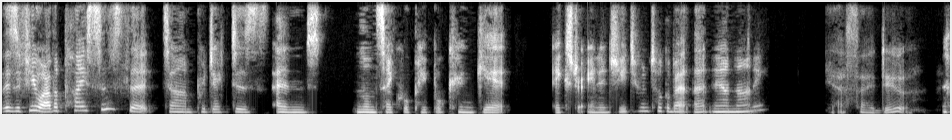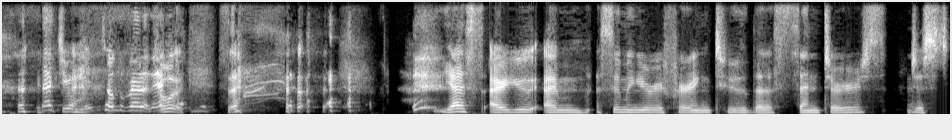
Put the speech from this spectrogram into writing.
There's a few other places that um, projectors and non sacral people can get extra energy. Do you want to talk about that now, Nani? Yes, I do. do you want me to talk about it now? oh, so, yes. Are you? I'm assuming you're referring to the centers, just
